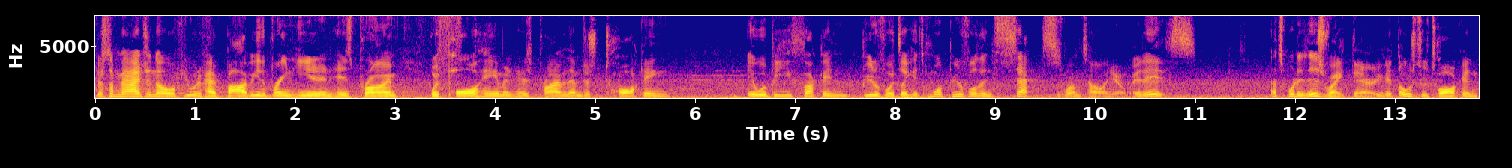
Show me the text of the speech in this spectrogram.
Just imagine though if you would have had Bobby the Brain Heenan in his prime with Paul Heyman in his prime and them just talking it would be fucking beautiful. It's like it's more beautiful than sex, is what I'm telling you. It is. That's what it is right there. You get those two talking.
